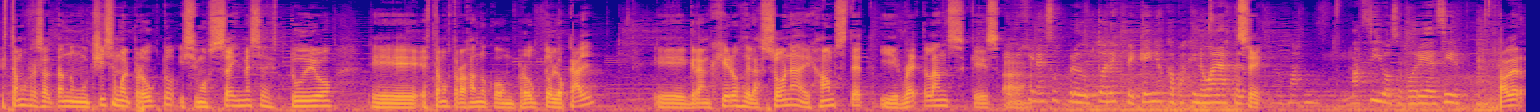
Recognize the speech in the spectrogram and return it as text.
estamos resaltando muchísimo el producto. Hicimos seis meses de estudio. eh, estamos trabajando con producto local, eh, granjeros de la zona de Homestead y Redlands, que es... ah, a esos productores pequeños, capaz que no van hasta Sí. los, más masivos, se podría decir. A ver,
